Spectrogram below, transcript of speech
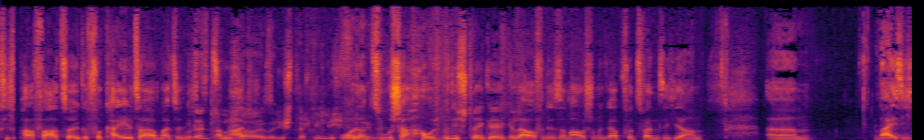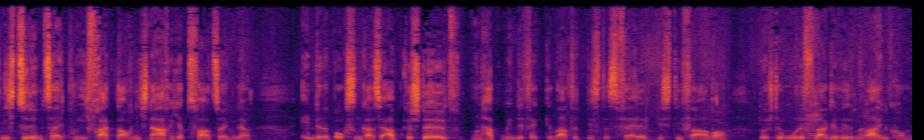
sich ein paar Fahrzeuge verkeilt haben, also nichts oder ein Zuschauer über die Strecke lief. Oder ein Zuschauer über die Strecke gelaufen ist, haben wir auch schon gehabt vor 20 Jahren. Ähm, weiß ich nicht zu dem Zeitpunkt. Ich fragte auch nicht nach. Ich habe das Fahrzeug in der Ende der Boxengasse abgestellt und habe im Endeffekt gewartet, bis das fällt, bis die Fahrer durch die rote Flagge wieder reinkommen.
